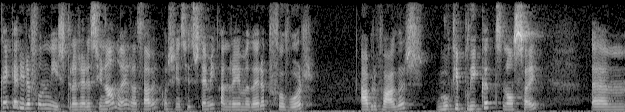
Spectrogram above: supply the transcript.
quem quer ir a fundo nisto, transgeracional, não é? Já sabem, consciência sistémica, Andreia Madeira, por favor, abre vagas, multiplica-te, não sei. Ahm,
